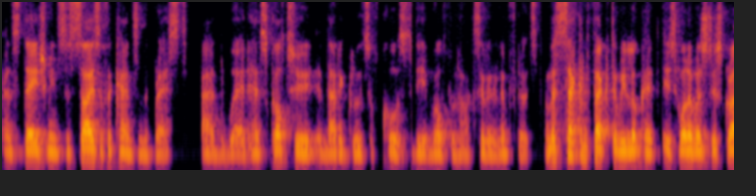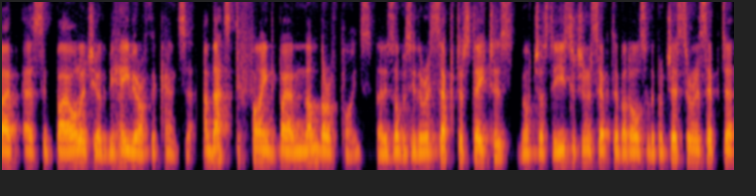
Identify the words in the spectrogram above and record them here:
and stage means the size of the cancer in the breast and where it has got to, and that includes, of course, the involvement of axillary lymph nodes. And the second factor we look at is what I was described as the biology or the behavior of the cancer. And that's defined by a number of points. That is obviously the receptor status, not just the estrogen receptor, but also the progesterone receptor.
